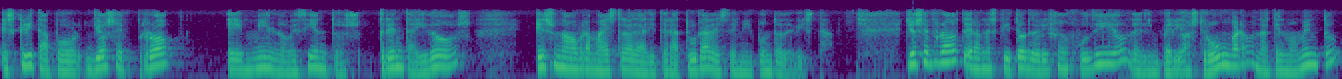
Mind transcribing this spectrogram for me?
escrita por Joseph Roth en 1932, es una obra maestra de la literatura desde mi punto de vista. Joseph Roth era un escritor de origen judío del Imperio Austrohúngaro en aquel momento,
